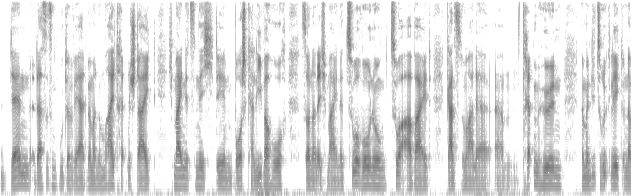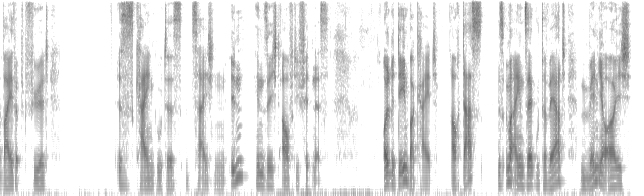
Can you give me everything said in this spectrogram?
denn das ist ein guter Wert, wenn man normal Treppen steigt. Ich meine jetzt nicht den Burj Khalifa hoch, sondern ich meine zur Wohnung, zur Arbeit, ganz normale ähm, Treppenhöhen. Wenn man die zurücklegt und dabei hüpft fühlt, ist es kein gutes Zeichen in Hinsicht auf die Fitness. Eure Dehnbarkeit, auch das ist immer ein sehr guter Wert, wenn ihr euch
